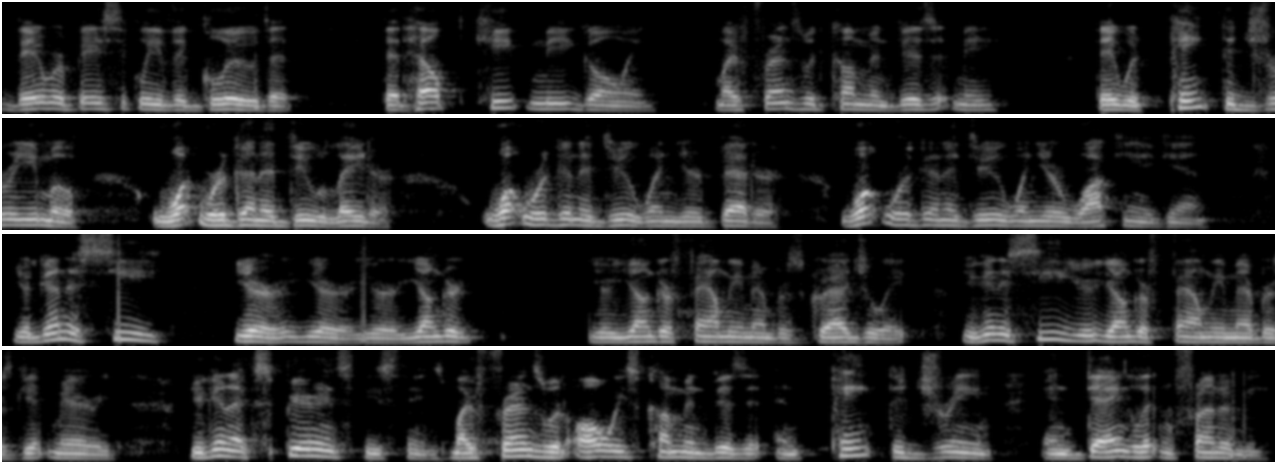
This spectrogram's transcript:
they were basically the glue that that helped keep me going. My friends would come and visit me. They would paint the dream of what we're going to do later, what we're going to do when you're better, what we're going to do when you're walking again. You're going to see your your your younger your younger family members graduate. You're going to see your younger family members get married. You're going to experience these things. My friends would always come and visit and paint the dream and dangle it in front of me.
